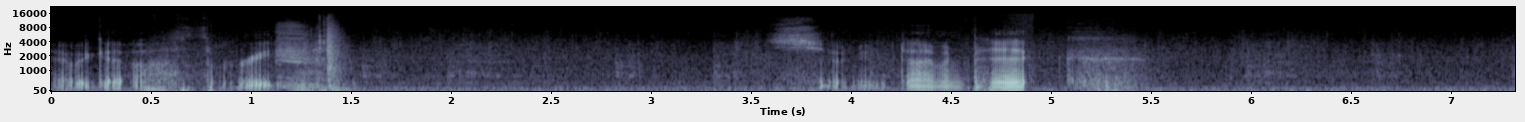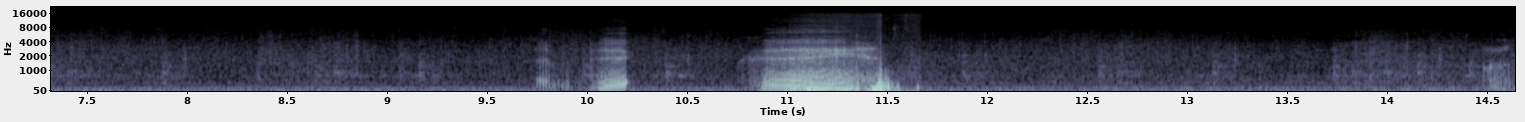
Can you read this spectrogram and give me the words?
There we go. Three. Diamond pick. Diamond pick. Okay. One,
